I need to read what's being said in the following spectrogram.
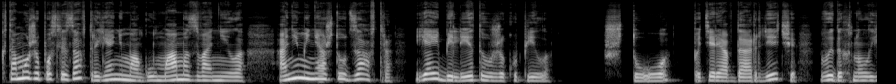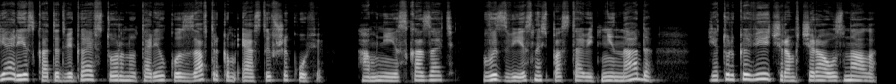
«К тому же послезавтра я не могу, мама звонила. Они меня ждут завтра, я и билеты уже купила». «Что?» — потеряв дар речи, выдохнул я, резко отодвигая в сторону тарелку с завтраком и остывший кофе. «А мне сказать? В известность поставить не надо? Я только вечером вчера узнала,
